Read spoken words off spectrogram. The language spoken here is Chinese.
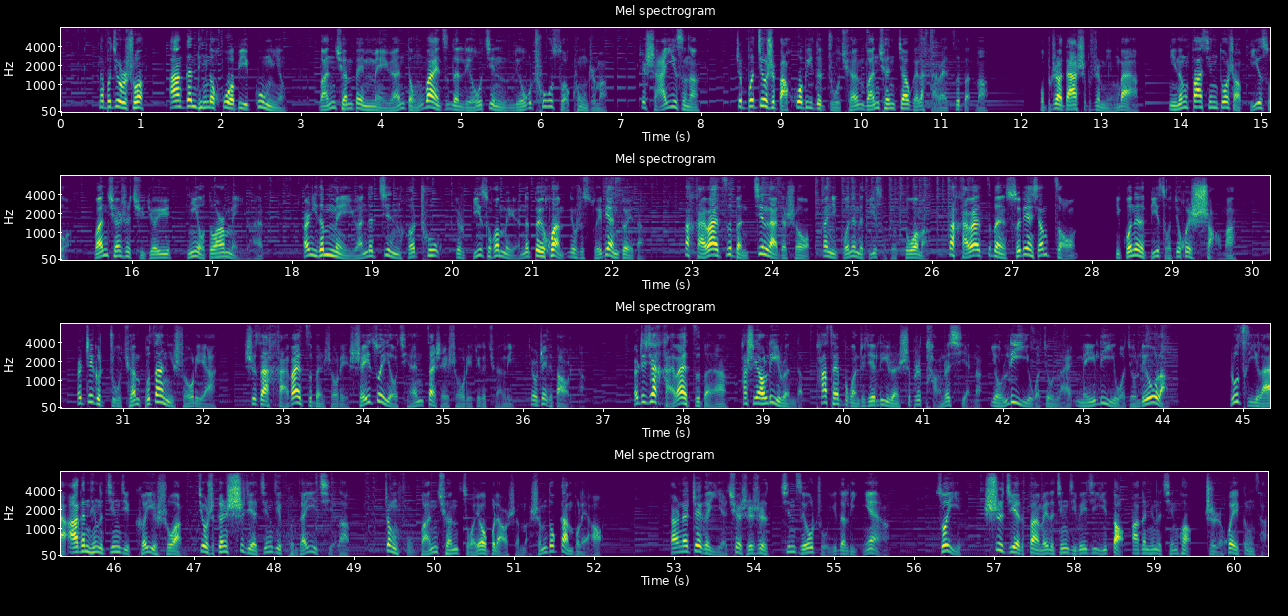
那不就是说阿根廷的货币供应完全被美元等外资的流进流出所控制吗？这啥意思呢？这不就是把货币的主权完全交给了海外资本吗？我不知道大家是不是明白啊？你能发行多少比索，完全是取决于你有多少美元，而你的美元的进和出，就是比索和美元的兑换，又是随便兑的。那海外资本进来的时候，那你国内的比索就多嘛？那海外资本随便想走，你国内的比索就会少嘛？而这个主权不在你手里啊，是在海外资本手里，谁最有钱在谁手里，这个权利就是这个道理啊。而这些海外资本啊，它是要利润的，他才不管这些利润是不是躺着血呢？有利益我就来，没利益我就溜了。如此一来，阿根廷的经济可以说啊，就是跟世界经济捆在一起了，政府完全左右不了什么，什么都干不了。当然呢，这个也确实是新自由主义的理念啊。所以，世界的范围的经济危机一到，阿根廷的情况只会更惨。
